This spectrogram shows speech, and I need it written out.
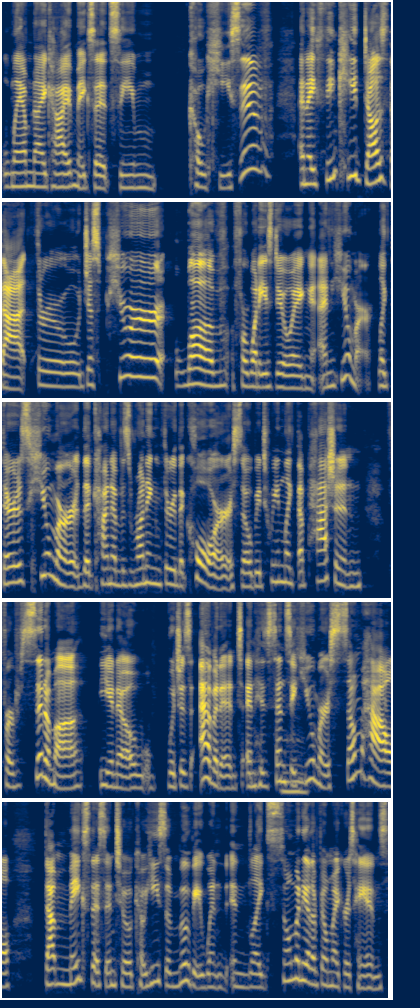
Lam Ngai Kai makes it seem cohesive. And I think he does that through just pure love for what he's doing and humor. Like there's humor that kind of is running through the core. So between like the passion for cinema, you know, which is evident, and his sense Mhm. of humor, somehow that makes this into a cohesive movie when in like so many other filmmakers' hands,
